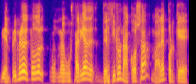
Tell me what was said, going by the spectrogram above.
Bien, primero de todo, me gustaría decir una cosa, ¿vale? Porque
